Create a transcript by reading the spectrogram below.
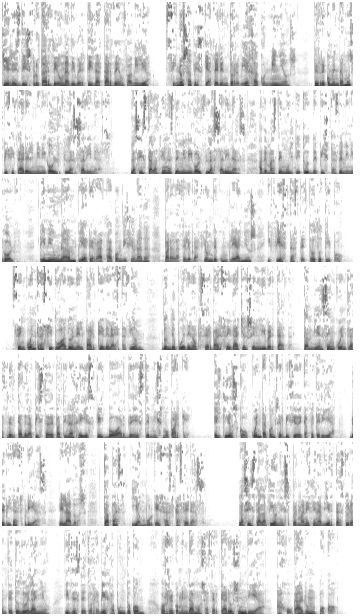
¿Quieres disfrutar de una divertida tarde en familia? Si no sabes qué hacer en Torrevieja con niños, te recomendamos visitar el Minigolf Las Salinas. Las instalaciones de Minigolf Las Salinas, además de multitud de pistas de minigolf, tiene una amplia terraza acondicionada para la celebración de cumpleaños y fiestas de todo tipo. Se encuentra situado en el Parque de la Estación, donde pueden observarse gallos en libertad. También se encuentra cerca de la pista de patinaje y skateboard de este mismo parque. El kiosco cuenta con servicio de cafetería, bebidas frías, helados, tapas y hamburguesas caseras. Las instalaciones permanecen abiertas durante todo el año y desde torrevieja.com os recomendamos acercaros un día a jugar un poco.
